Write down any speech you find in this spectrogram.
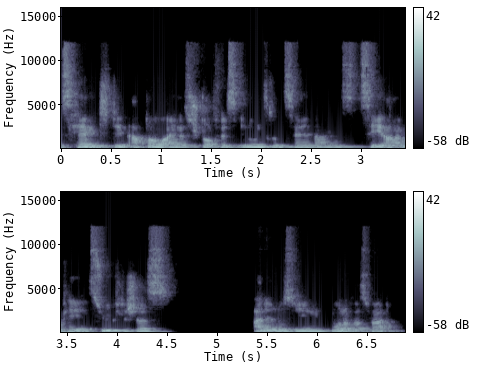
Es hemmt den Abbau eines Stoffes in unseren Zellen namens CAMP, zyklisches Adenosin-Monophosphat.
